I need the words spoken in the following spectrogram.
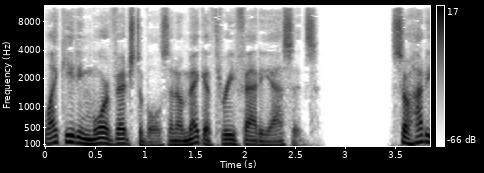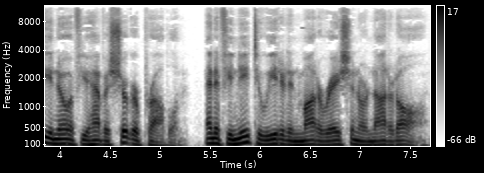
like eating more vegetables and omega 3 fatty acids. So, how do you know if you have a sugar problem, and if you need to eat it in moderation or not at all?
